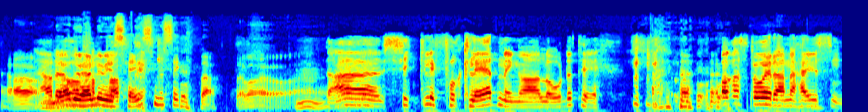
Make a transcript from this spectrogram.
Ja, ja. Ja, Men det hadde jo heldigvis heismusikk, da. Det var jo mm. Det er skikkelig forkledning av loadetid. Bare stå i denne heisen.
